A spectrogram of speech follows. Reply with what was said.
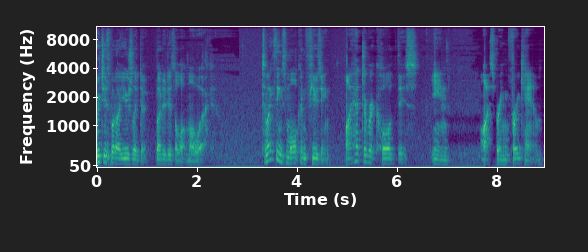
which is what I usually do, but it is a lot more work. To make things more confusing, I had to record this in iSpring FreeCam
